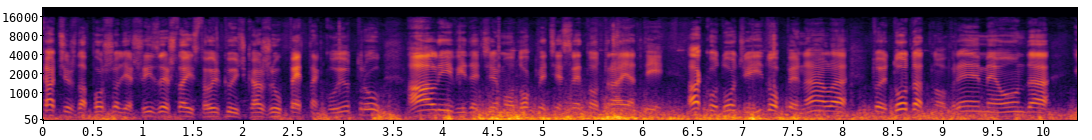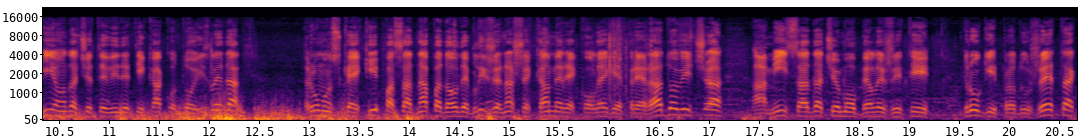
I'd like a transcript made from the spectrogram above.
kad ćeš da pošalješ izveštaj, Stojiljković kaže u petak ujutru, ali vidjet ćemo dokle će sve to trajati. Ako dođe i do penala, to je dodatno vreme onda i onda ćete videti kako to izgleda. Rumunska ekipa sad napada ovde bliže naše kamere kolege Preradovića, a mi sada ćemo obeležiti drugi produžetak.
